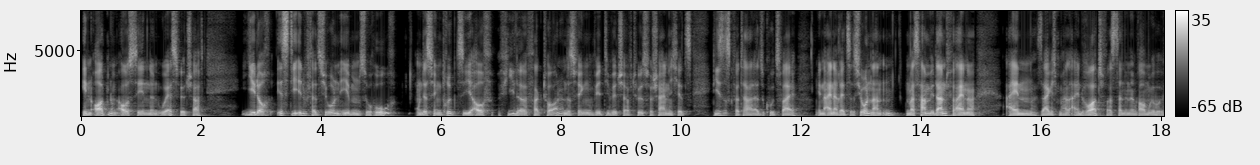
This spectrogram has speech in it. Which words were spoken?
in Ordnung aussehenden US-Wirtschaft. Jedoch ist die Inflation eben so hoch und deswegen drückt sie auf viele Faktoren und deswegen wird die Wirtschaft höchstwahrscheinlich jetzt dieses Quartal, also Q2, in einer Rezession landen. Und was haben wir dann für eine, ein, sage ich mal, ein Wort, was dann in den Raum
